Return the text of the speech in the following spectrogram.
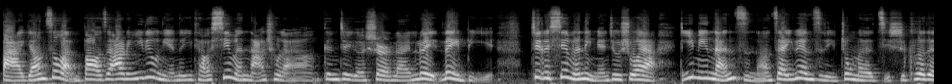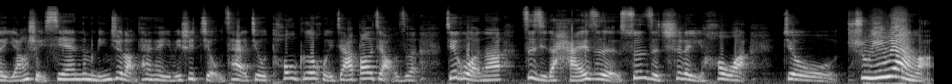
把《扬子晚报》在二零一六年的一条新闻拿出来啊，跟这个事儿来类类比。这个新闻里面就说呀，一名男子呢在院子里种了几十棵的洋水仙，那么邻居老太太以为是韭菜，就偷割回家包饺子，结果呢，自己的孩子孙子吃了以后啊，就住医院了。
